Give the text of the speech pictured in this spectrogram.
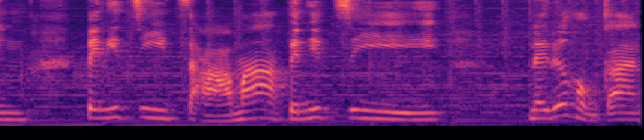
งเป็นอิจีจ๋ามากเป็นอิจีในเรื่องของการ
